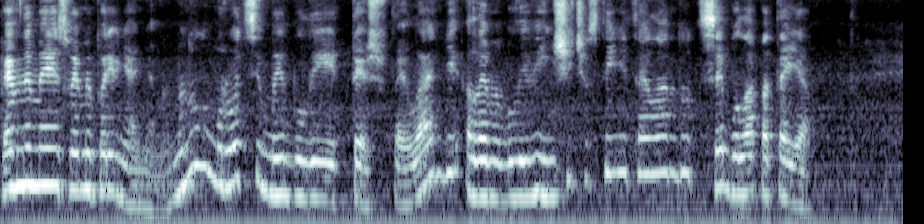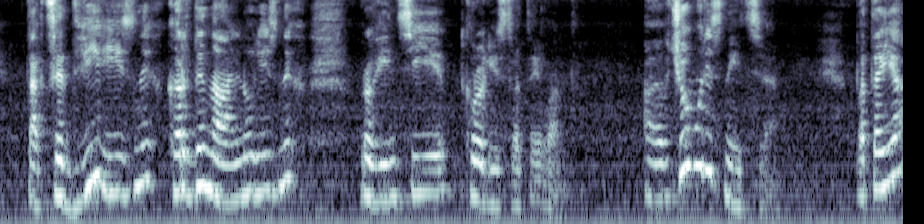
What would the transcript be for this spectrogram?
певними своїми порівняннями. В минулому році ми були теж в Таїланді, але ми були в іншій частині Таїланду. Це була Паттайя. Так, це дві різних, кардинально різних провінції Королівства Таїланд. А в чому різниця? Паттайя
